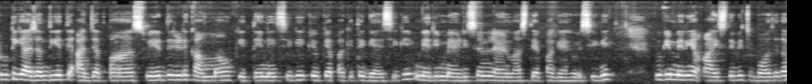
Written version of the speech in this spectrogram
ਟੁੱਟੀ ਆ ਜਾਂਦੀ ਹੈ ਅਤੇ ਅੱਜ ਆਪਾਂ ਸਵੇਰ ਦੇ ਜਿਹੜੇ ਕੰਮ ਆ ਉਹ ਕੀਤੇ ਨਹੀਂ ਸੀਗੇ ਕਿਉਂਕਿ ਆਪਾਂ ਕਿਤੇ ਗਏ ਸੀਗੇ। ਮੇਰੀ ਮੈਡੀਸਨ ਲੈਣ ਵਾਸਤੇ ਆਪਾਂ ਗਏ ਹੋਏ ਸੀਗੇ ਕਿਉਂਕਿ ਮੇਰੀਆਂ ਆਈਸ ਦੇ ਵਿੱਚ ਬਹੁਤ ਜ਼ਿਆਦਾ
